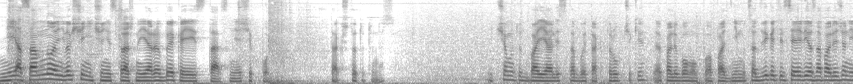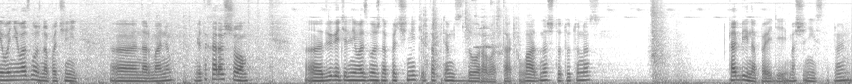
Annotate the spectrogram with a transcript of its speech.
Не я со мной, вообще ничего не страшно. Я Ребекка, я и Стас. Мне вообще пофиг. Так, что тут у нас? И чем мы тут боялись с тобой? Так, трубчики по-любому по- поднимутся. Двигатель серьезно поврежден, его невозможно починить. Э, нормально. Это хорошо. Э, двигатель невозможно починить, это прям здорово. Так, ладно, что тут у нас? Кабина, по идее, машиниста, правильно?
